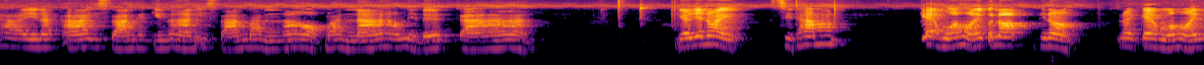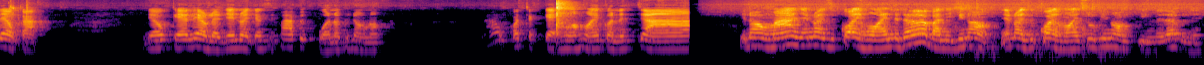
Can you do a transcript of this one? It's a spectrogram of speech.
ไทยนะคะ อีสานก็กินอาหารอีสานบ้านนอกบ้านนาเฮาเนี่ยเด้อจ้า เดี๋ยวยายหน่อยสิทำแกะหัวหอยก็เนาะพี่น้องหน่อยแกะหัวหอยแล้วกะเดี๋ยวแกะแล้วแล้วยายหน่อยจังสิพาไปขัวเนาะพี่น้องเนาะเราก็จะแกะหัวหอยก่อนนะจ๊ะพี่น้องมายายหน่อยสิก้อยหอยเลยเด้อบัดนี้พี่น้องยายหน่อยสิก้อยหอยสู่พี่น้องกินเลยเด้อบัดนี้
